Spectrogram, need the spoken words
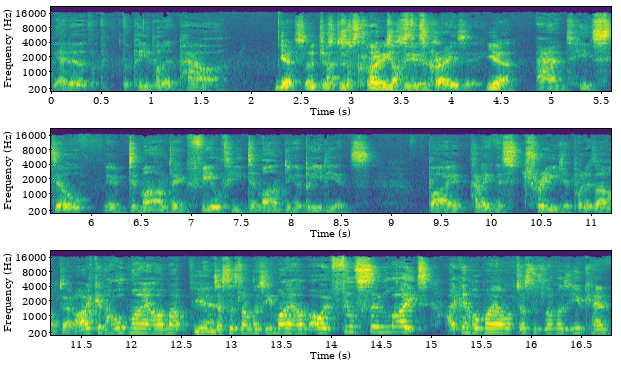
the idea that the, the people in power yes, are just are as just, are crazy. just as as- crazy. Yeah, and he's still you know, demanding fealty, demanding obedience by telling this tree to put his arm down. I can hold my arm up Yeah. just as long as you my arm. Oh, it feels so light. I can hold my arm up just as long as you can.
